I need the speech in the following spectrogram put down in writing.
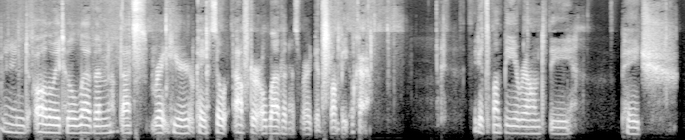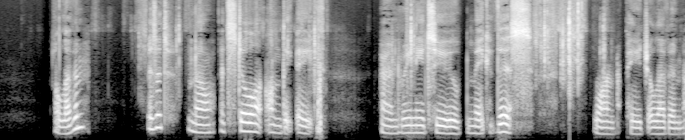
and all the way to 11, that's right here. Okay, so after 11 is where it gets bumpy. Okay. It gets bumpy around the page 11 is it? No it's still on the 8th and we need to make this one page 11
